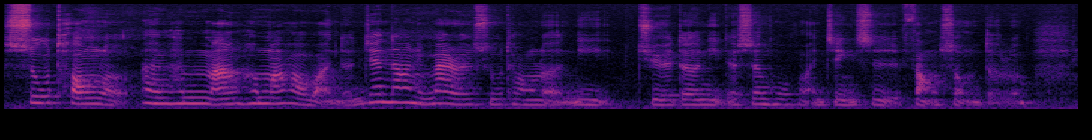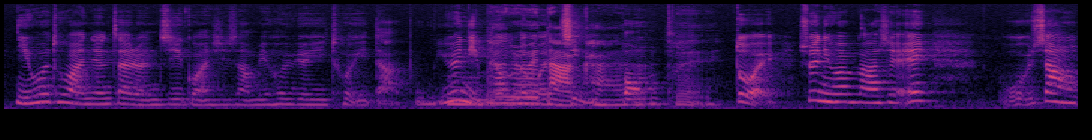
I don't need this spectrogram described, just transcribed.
疏通了，嗯很蛮很蛮好玩的。你今天当你脉轮疏通了，你觉得你的生活环境是放松的了，你会突然间在人际关系上面会愿意退一大步，因为你没有那么紧绷。对，对，所以你会发现，哎、我像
